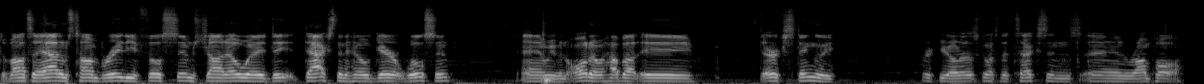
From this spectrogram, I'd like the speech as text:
Davante Adams, Tom Brady, Phil Simms, John Elway, D- Daxton Hill, Garrett Wilson, and we have an auto. How about a Derek Stingley Ricky auto? Let's go to the Texans and Ron Paul.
